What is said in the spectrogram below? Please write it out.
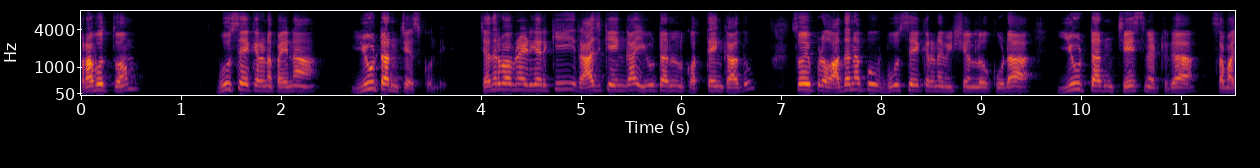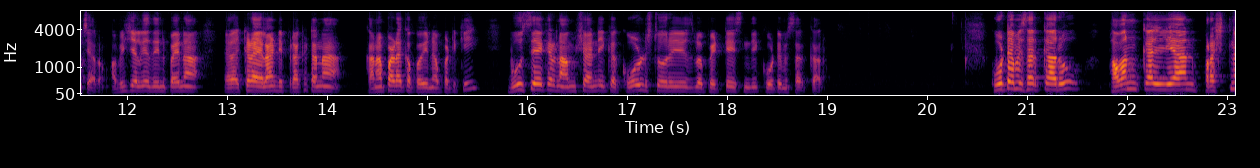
ప్రభుత్వం భూసేకరణ పైన యూటర్న్ చేసుకుంది. చంద్రబాబు నాయుడు గారికి రాజకీయంగా యూటర్న్లు కొత్త ఏం కాదు. సో ఇప్పుడు అదనపు భూసేకరణ విషయంలో కూడా యూ టర్న్ చేసినట్లుగా సమాచారం. అఫీషియల్గా దీనిపైన ఇక్కడ ఎలాంటి ప్రకటన కనపడకపోయినప్పటికీ భూసేకరణ అంశాన్ని ఇక కోల్డ్ స్టోరేజ్లో పెట్టేసింది కూటమి సర్కారు. కూటమి సర్కారు పవన్ కళ్యాణ్ ప్రశ్న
